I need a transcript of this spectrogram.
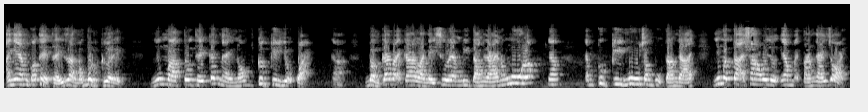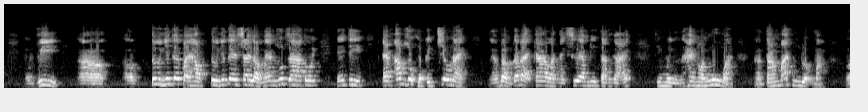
anh em có thể thấy rằng nó buồn cười nhưng mà tôi thấy cách này nó cực kỳ hiệu quả. À, bẩm các đại ca là ngày xưa em đi tán gái nó ngu lắm nhá. Em cực kỳ ngu trong vụ tán gái. Nhưng mà tại sao bây giờ em lại tán gái giỏi? Vì à, à, từ những cái bài học từ những cái sai lầm em rút ra thôi. Thế thì em áp dụng một cái chiêu này bẩm các đại ca là ngày xưa em đi tán gái thì mình hay nói ngu mà à, tán mãi không được mà. À,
